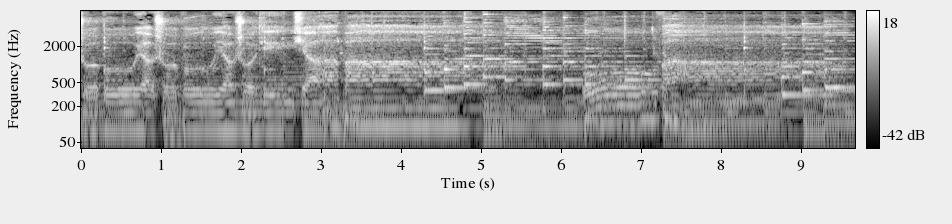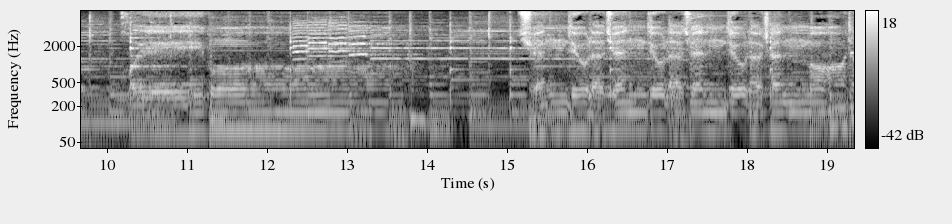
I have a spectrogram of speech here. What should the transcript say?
说，不要说，不要说，停下吧，无法回国，全。丢了，全丢了，全丢了，沉默的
